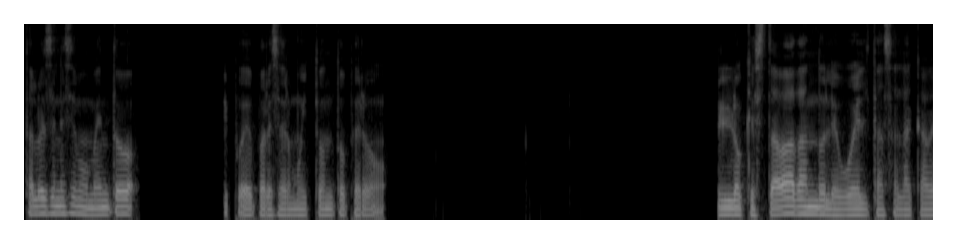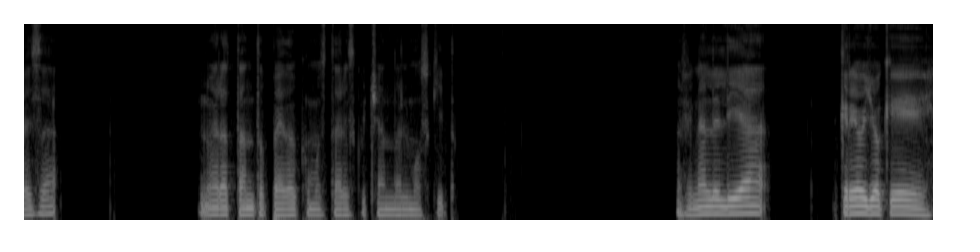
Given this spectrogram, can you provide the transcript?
Tal vez en ese momento, y puede parecer muy tonto, pero lo que estaba dándole vueltas a la cabeza no era tanto pedo como estar escuchando el mosquito. Al final del día, creo yo que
